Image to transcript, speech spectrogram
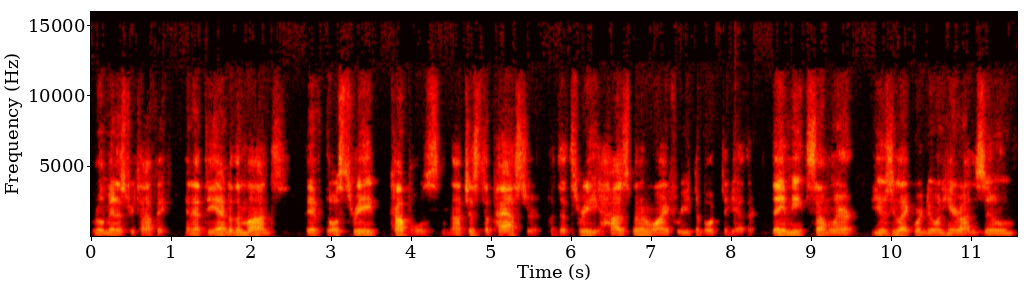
rural ministry topic. And at the end of the month, if those three couples, not just the pastor, but the three husband and wife read the book together. They meet somewhere, usually like we're doing here on Zoom,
